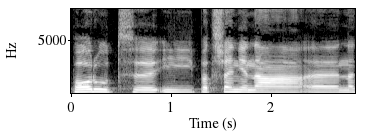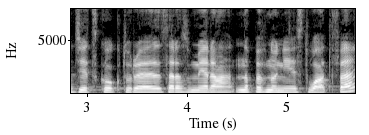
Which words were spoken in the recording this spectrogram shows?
poród y, i patrzenie na, e, na dziecko, które zaraz umiera, na pewno nie jest łatwe,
